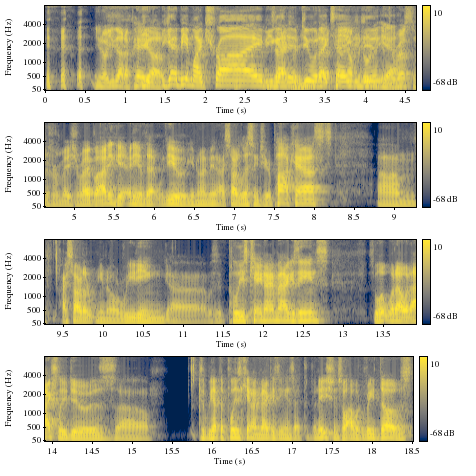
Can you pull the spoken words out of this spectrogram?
you know, you gotta pay You, up. you got to be in my tribe. You got to Exactly. do what I gotta tell you to do. get the rest of the information, right? But I didn't get any of that with you. You know what I mean? I started listening to your podcasts. Um, I started, you know, reading uh, was it Police Canine magazines. So what, what I would actually do is because we had the Police Canine magazines at the Venetian, so I would read those,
